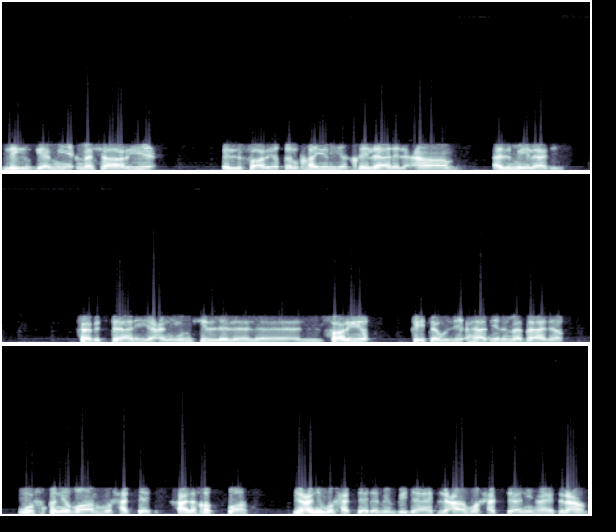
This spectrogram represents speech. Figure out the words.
لجميع مشاريع الفريق الخيري خلال العام الميلادي. فبالتالي يعني يمشي ال- ال- ال- الفريق في توزيع هذه المبالغ وفق نظام محدد على خطة يعني محددة من بداية العام وحتى نهاية العام.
